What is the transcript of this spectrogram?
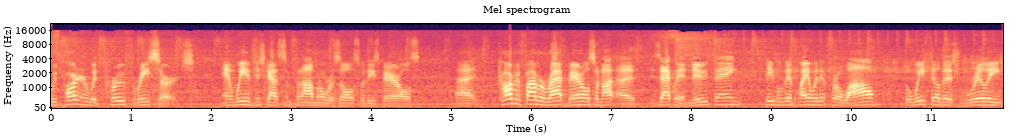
We've partnered with Proof Research, and we have just got some phenomenal results with these barrels. Uh, carbon fiber wrap barrels are not a, exactly a new thing. People have been playing with it for a while, but we feel that it's really,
